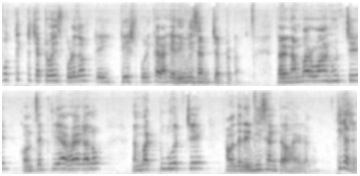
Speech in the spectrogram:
প্রত্যেকটা চ্যাপ্টার ওয়াইজ পড়ে দাও, এই টেস্ট পরীক্ষার আগে রিভিশন চ্যাপ্টারটা তাহলে নাম্বার ওয়ান হচ্ছে কনসেপ্ট ক্লিয়ার হয়ে গেল নাম্বার টু হচ্ছে আমাদের রিভিশনটা হয়ে গেল। ঠিক আছে?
